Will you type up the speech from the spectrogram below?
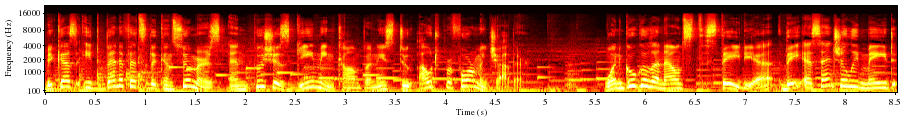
because it benefits the consumers and pushes gaming companies to outperform each other. When Google announced Stadia, they essentially made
